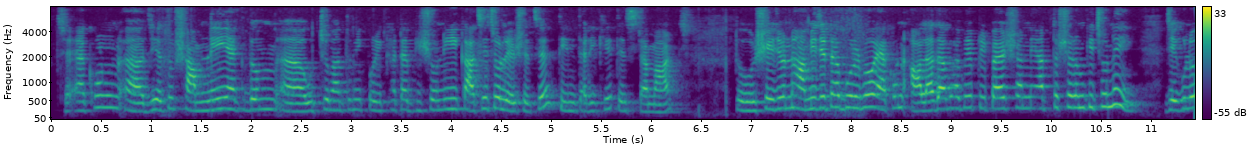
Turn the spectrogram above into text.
আচ্ছা এখন যেহেতু সামনেই একদম উচ্চ মাধ্যমিক পরীক্ষাটা ভীষণই কাছে চলে এসেছে, তিন তারিখে, তেসরা মার্চ তো সেই জন্য আমি যেটা বলব, এখন আলাদাভাবে প্রিপারেশান নেওয়ার তো সেরকম কিছু নেই। যেগুলো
